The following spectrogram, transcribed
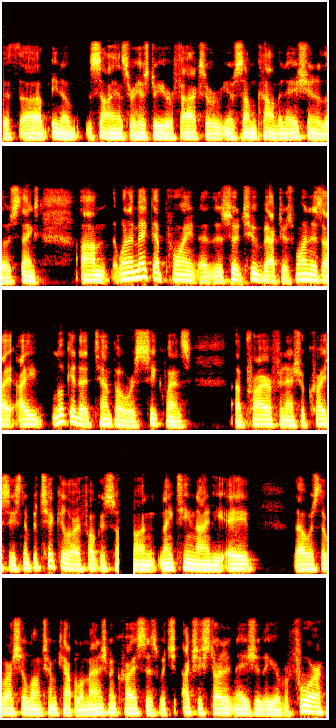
with uh, you know science or history or facts or you know some combination of those things. Um, when I make that point, uh, there's sort of two vectors. One is I, I look at a tempo or sequence of prior financial crises. And in particular, I focus on 1998. That was the Russia long-term capital management crisis, which actually started in Asia the year before.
